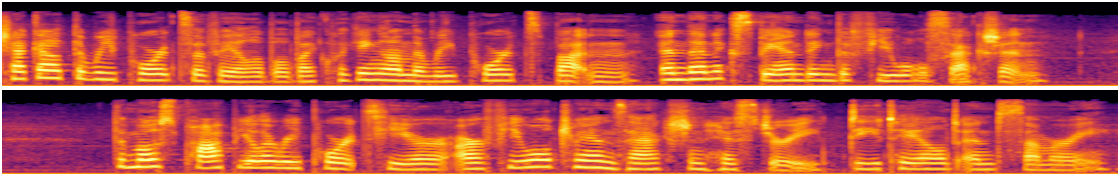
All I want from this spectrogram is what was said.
check out the reports available by clicking on the Reports button and then expanding the Fuel section. The most popular reports here are Fuel Transaction History, Detailed and Summary.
